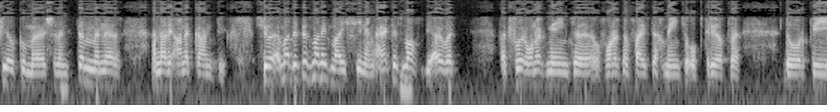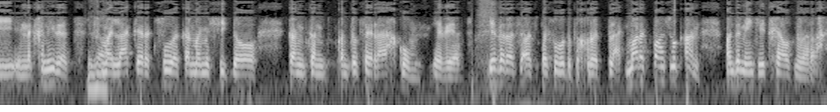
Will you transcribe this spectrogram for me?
veel commercial en te minder aan na die ander kant toe. So, maar dit is maar net my siening. Ek is maar die ou wat wat voor 100 mense of 150 mense optree op 'n dorpie en ek geniet dit. Dit is ja. my lekker. Ek voel ek kan my musiek daar kan kan kan tot sy reg kom, jy weet. Eerder as as byvoorbeeld op 'n groot plek, maar ek pas ook aan want die mense het geld nodig.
